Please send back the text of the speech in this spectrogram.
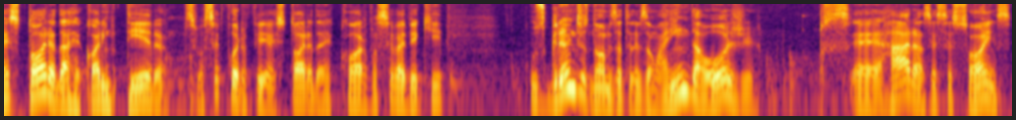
a história da Record inteira, se você for ver a história da Record, você vai ver que os grandes nomes da televisão ainda hoje é, raras exceções,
